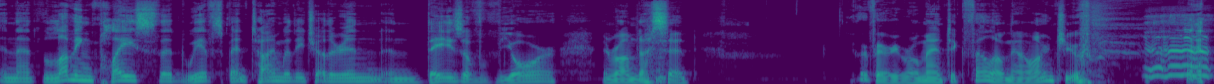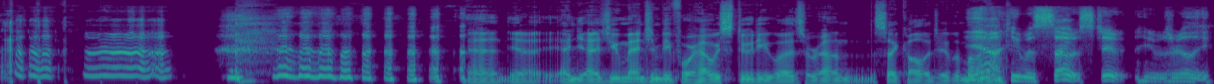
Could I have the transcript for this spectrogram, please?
in that loving place that we have spent time with each other in in days of yore." And Ram Dass said, "You're a very romantic fellow now, aren't you?" and yeah, and yeah, as you mentioned before, how astute he was around the psychology of the mind. yeah, he was so astute. He was really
